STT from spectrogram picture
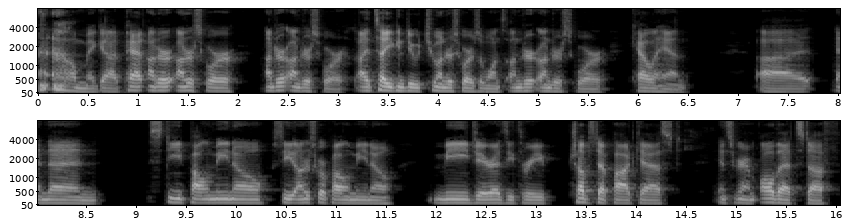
oh my God, Pat under underscore, under underscore. I'd tell you can do two underscores at once, under underscore Callahan. Uh, and then Steed Palomino, Steed underscore Palomino, me, J JRedZ3, Chubstep Podcast, Instagram, all that stuff.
